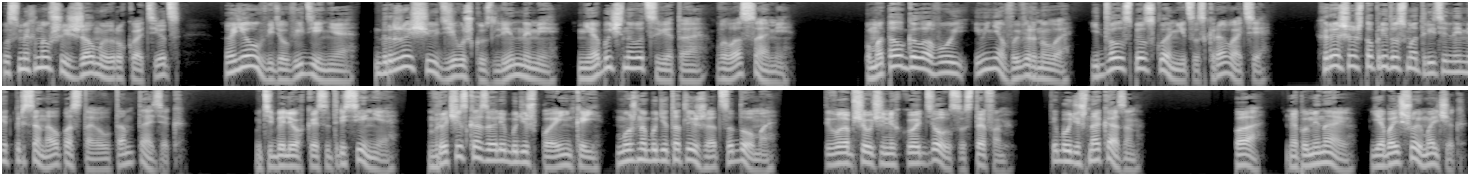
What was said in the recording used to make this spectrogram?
Усмехнувшись, сжал мою руку отец, а я увидел видение, дрожащую девушку с длинными, необычного цвета, волосами. Помотал головой, и меня вывернуло, едва успел склониться с кровати. Хорошо, что предусмотрительный медперсонал поставил там тазик. «У тебя легкое сотрясение. Врачи сказали, будешь паинькой, можно будет отлежаться дома. Ты вообще очень легко отделался, Стефан. Ты будешь наказан». «Па, напоминаю, я большой мальчик.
